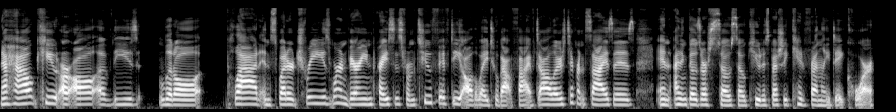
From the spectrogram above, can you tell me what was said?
Now, how cute are all of these little plaid and sweater trees we're in varying prices from 250 all the way to about five dollars different sizes and i think those are so so cute especially kid friendly decor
